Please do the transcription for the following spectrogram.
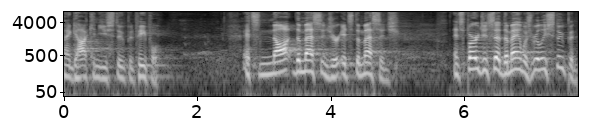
Man, God can use stupid people. It's not the messenger, it's the message. And Spurgeon said the man was really stupid.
